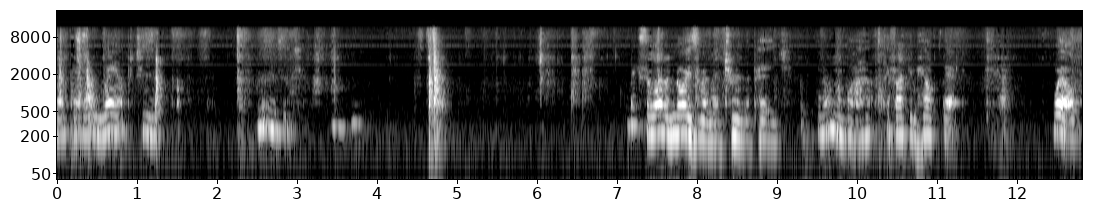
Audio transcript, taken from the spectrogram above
Like that old lamp too. Where is it? Makes a lot of noise when I turn the page. I don't know why, if I can help that. Well,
